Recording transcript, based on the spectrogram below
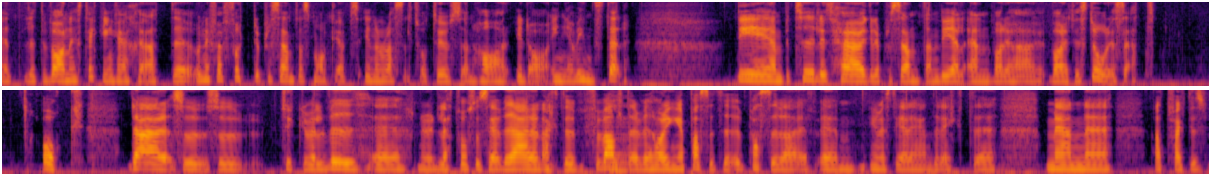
ett lite varningstecken kanske att uh, ungefär 40% av small caps inom Russell 2000 har idag inga vinster. Det är en betydligt högre procentandel än vad det har varit historiskt sett. Och där så, så tycker väl vi, eh, nu är det lätt för oss att säga, vi är en aktiv förvaltare, mm. vi har inga passiv, passiva eh, investeringar direkt. Eh, men eh, att faktiskt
